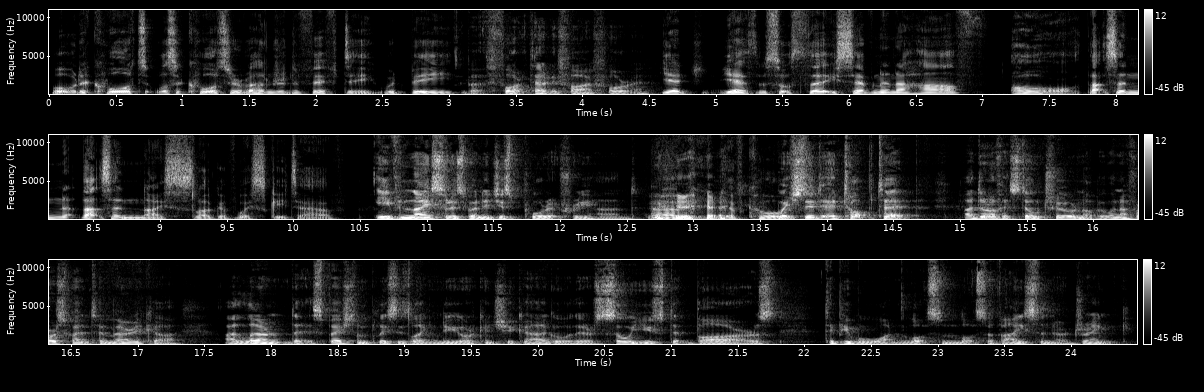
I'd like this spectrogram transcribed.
what would a quarter? What's a quarter of 150? Would be About 40, 35, 40. yeah, yeah, sort of 37 and a half. Oh, that's a that's a nice slug of whiskey to have. Even nicer is when you just pour it freehand. Um, of course. Which did a top tip. I don't know if it's still true or not, but when I first went to America, I learned that especially in places like New York and Chicago, they're so used at bars to people wanting lots and lots of ice in their drink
